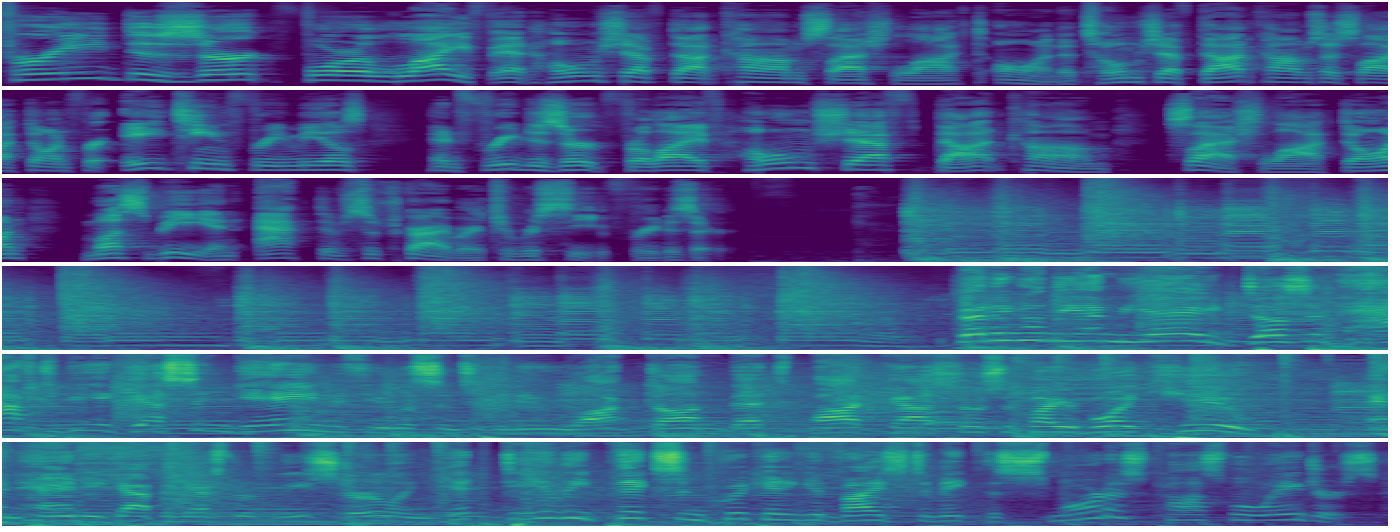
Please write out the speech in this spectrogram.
free dessert for life at homechef.com slash locked on. That's homechef.com slash locked on for 18 free meals and free dessert for life. Homechef.com slash locked on must be an active subscriber to receive free dessert. Betting on the NBA doesn't have to be a guessing game if you listen to the new Locked On Bets podcast hosted by your boy Q and handicapping expert Lee Sterling. Get daily picks and quick hitting advice to make the smartest possible wagers.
